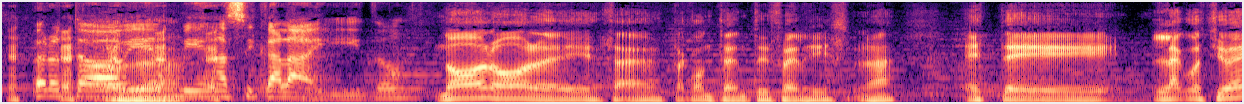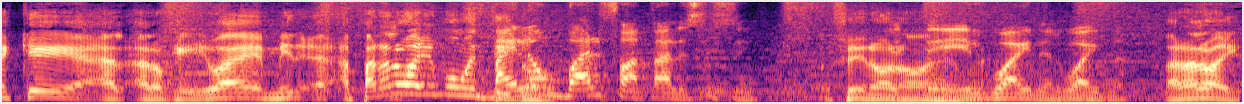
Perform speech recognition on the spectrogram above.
Pero estaba Es bien, bien así caladito. No, no, está, está contento y feliz. ¿verdad? Este, la cuestión es que a, a lo que iba es, mire, páralo ahí un momentito. Baila un bal fatal, eso sí. Sí, no, no. Este, eh, el guayna, el guayna. páralo ahí.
